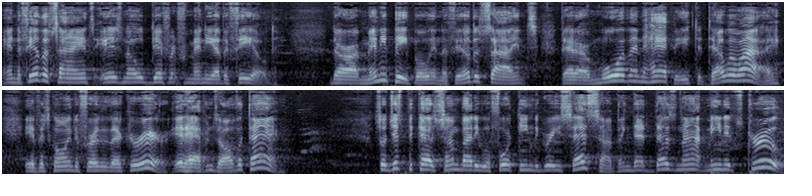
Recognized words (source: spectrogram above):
And the field of science is no different from any other field. There are many people in the field of science that are more than happy to tell a lie if it's going to further their career. It happens all the time. So just because somebody with 14 degrees says something, that does not mean it's true.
